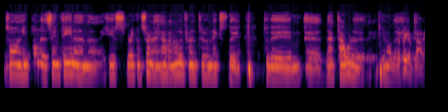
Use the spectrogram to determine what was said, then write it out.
So Mm-hmm. he told me the same thing, and uh, he's very concerned. I have another friend too next to the to the uh, that tower, the, you know, the, The Freedom Tower.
